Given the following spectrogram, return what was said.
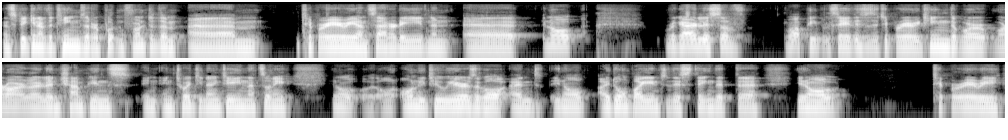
And speaking of the teams that are put in front of them, um, Tipperary on Saturday evening, uh, you know, regardless of what people say, this is a Tipperary team that were were Ireland champions in in 2019. That's only you know only two years ago, and you know I don't buy into this thing that uh, you know Tipperary.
